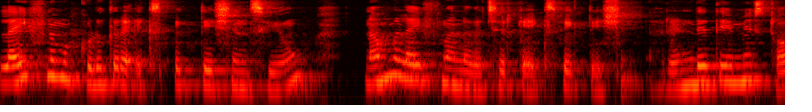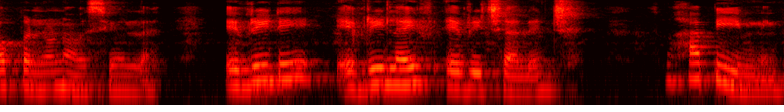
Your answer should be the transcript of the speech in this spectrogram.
லைஃப் நமக்கு கொடுக்குற எக்ஸ்பெக்டேஷன்ஸையும் நம்ம லைஃப் மேலே வச்சுருக்க எக்ஸ்பெக்டேஷன் ரெண்டுத்தையுமே ஸ்டாப் பண்ணணும்னு அவசியம் இல்லை. Every day every life every challenge so happy evening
